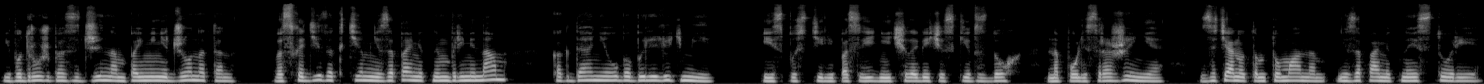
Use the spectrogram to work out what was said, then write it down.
Его дружба с Джином по имени Джонатан восходила к тем незапамятным временам, когда они оба были людьми и испустили последний человеческий вздох на поле сражения, затянутом туманом незапамятной истории.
